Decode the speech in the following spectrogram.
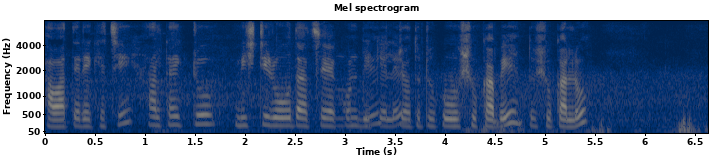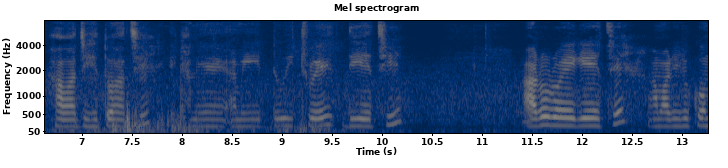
হাওয়াতে রেখেছি। হালকা একটু মিষ্টি রোদ আছে এখন বিকেলে। যতটুকু শুকাবে তো শুকালো। হাওয়া যেহেতু আছে, এখানে আমি দুই ট্রে দিয়েছি। আরও রয়ে গিয়েছে। আমার এরকম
